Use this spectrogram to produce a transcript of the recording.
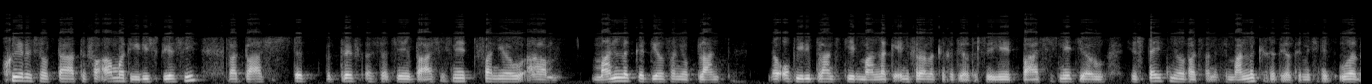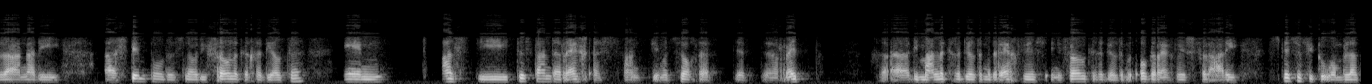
goeie resultate vir almal hierdie spesies. Wat basies dit betref is dat jy basies net van jou um manlike deel van jou plant Nou op hierdie plant steen manlike en vroulike gedeelte. So jy het basies net jou jou stuifmeel wat van die manlike gedeelte met net oordra na die uh, stempel, dis nou die vroulike gedeelte en as die toestande reg is, want jy moet sorg dat dit rep uh, die manlike gedeelte moet reg wees en die vroulike gedeelte moet ook reg wees vir daardie spesifieke oomblik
